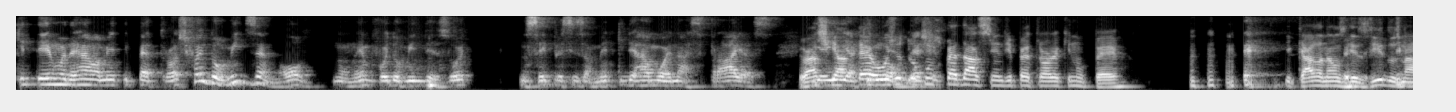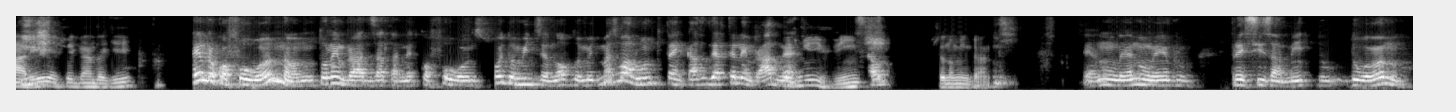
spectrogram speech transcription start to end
que teve um derramamento de petróleo, acho que foi em 2019, não lembro, foi 2018 não sei precisamente, que derramou aí nas praias. Eu acho que até hoje eu tô com uns pedacinhos de petróleo aqui no pé. Ficava, não, os resíduos na areia chegando aqui. Lembra qual foi o ano? Não, não estou lembrado exatamente qual foi o ano. Foi 2019, 2020, mas o aluno que está em casa deve ter lembrado, né? 2020, se eu não me engano. Eu, não, eu não lembro precisamente do, do ano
